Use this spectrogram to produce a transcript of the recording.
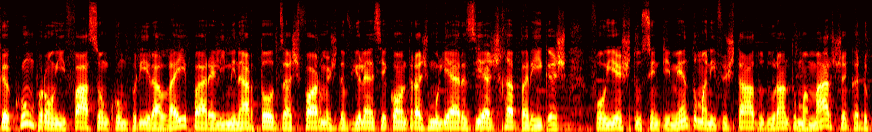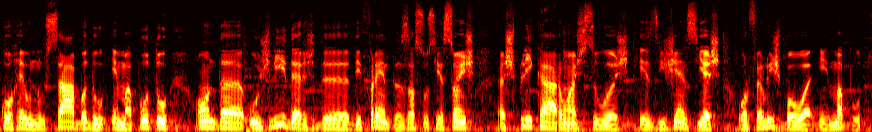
que cumpram e façam cumprir a lei para eliminar todas as formas de violência contra as mulheres e as raparigas. Foi este o sentimento manifestado durante uma marcha que decorreu no sábado em Maputo, onde os líderes de diferentes associações explicaram as suas exigências. Orfeu Lisboa, em Maputo.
